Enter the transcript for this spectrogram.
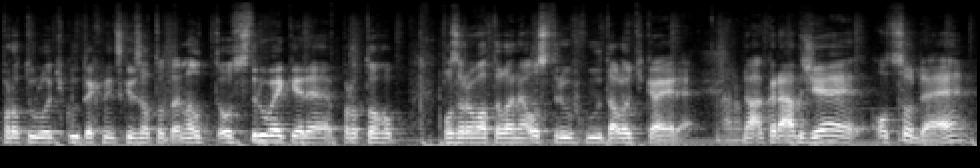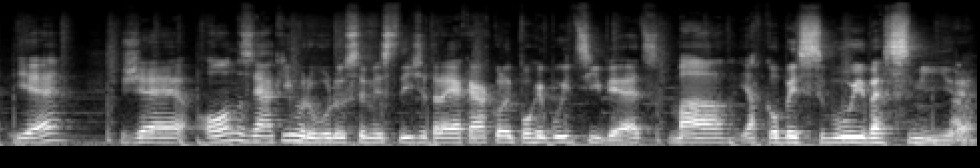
pro tu loďku technicky za to ten ostrůvek jede, pro toho pozorovatele na ostrůvku ta loďka jede. Ano. No akorát, že o co jde, je, že on z nějakého důvodu si myslí, že teda jakákoliv pohybující věc má jakoby svůj vesmír. Ano.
